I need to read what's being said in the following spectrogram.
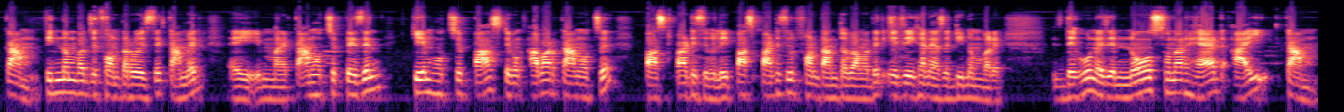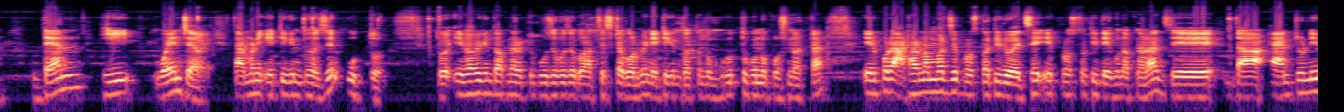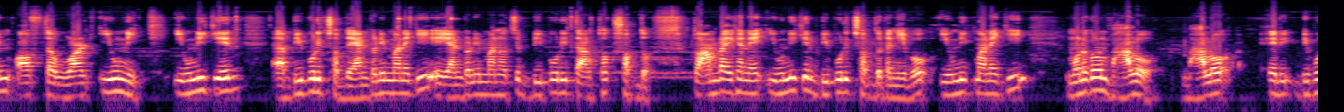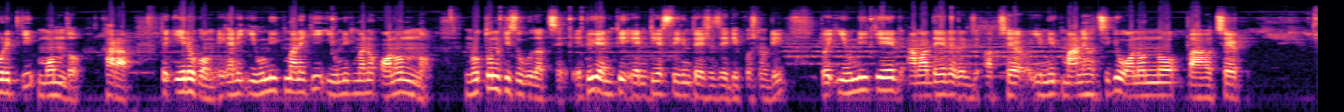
কাম, তিন নম্বর যে ফর্মটা রয়েছে কামের, এই মানে কাম হচ্ছে প্রেজেন্ট কেম হচ্ছে পাস্ট এবং আবার কাম হচ্ছে পাস্ট পার্টিসিপল এই পাস্ট পার্টিসিপল ফর্মটা আনতে হবে আমাদের, এই যে এখানে আছে ডি নম্বরে। দেখুন, এই যে no sooner had I come. Then he went away তার মানে এটি কিন্তু হয়েছে উত্তর। তো এভাবে কিন্তু আপনারা একটু বুঝে বুঝে করার চেষ্টা করবেন। এটি কিন্তু অত্যন্ত গুরুত্বপূর্ণ প্রশ্ন একটা। এরপরে আঠারো নম্বর যে প্রশ্নটি রয়েছে, এই প্রশ্নটি দেখুন আপনারা যে the antonym of the word unique ইউনিকের বিপরীত শব্দ। অ্যান্টোনিম মানে কি? এই অ্যান্টোনিম মানে হচ্ছে বিপরীতার্থক শব্দ। তো আমরা এখানে ইউনিকের বিপরীত শব্দটা নিব। ইউনিক মানে কি? মনে করুন ভালো ভালো এর বিপরীত কি? মন্দ, খারাপ। তো এরকম, এখানে ইউনিক মানে কি? ইউনিক মানে অনন্য। নতুন কিছু বোঝাচ্ছে। এটুই এনটি এনটিএসসি কিন্তু এসেছে এটি প্রশ্নটি। তো ইউনিকের আমাদের হচ্ছে ইউনিক মানে হচ্ছে কি? অনন্য বা হচ্ছে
